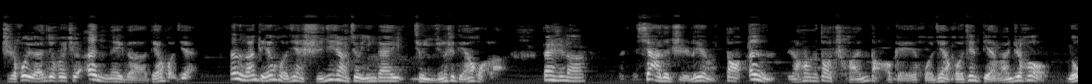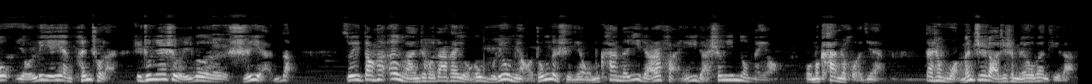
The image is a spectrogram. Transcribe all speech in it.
指挥员就会去摁那个点火键，摁完点火键，实际上就应该就已经是点火了。但是呢，下的指令到摁，然后呢到传导给火箭，火箭点完之后有有烈焰喷出来，这中间是有一个时延的，所以当他摁完之后，大概有个五六秒钟的时间，我们看的一点反应、一点声音都没有，我们看着火箭，但是我们知道这是没有问题的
